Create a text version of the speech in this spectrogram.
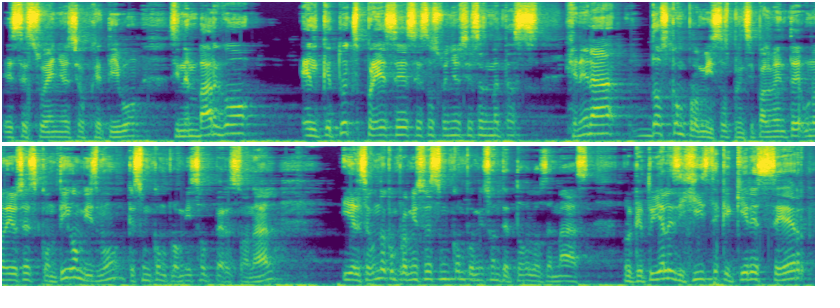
ese sueño, ese objetivo. Sin embargo, el que tú expreses esos sueños y esas metas genera dos compromisos principalmente. Uno de ellos es contigo mismo, que es un compromiso personal y el segundo compromiso es un compromiso ante todos los demás, porque tú ya les dijiste que quieres ser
